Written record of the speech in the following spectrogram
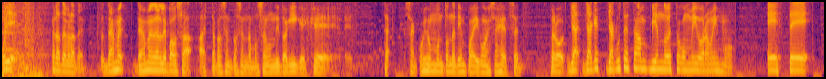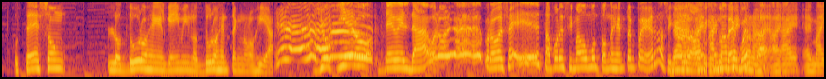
Oye, espérate, espérate. Déjame, déjame darle pausa a esta presentación. Dame un segundito aquí, que es que eh, se, se han cogido un montón de tiempo ahí con ese headset. Pero ya, ya, que, ya que ustedes están viendo esto conmigo ahora mismo, este, ustedes son los duros en el gaming, los duros en tecnología. Yo quiero, de verdad, bro, pero ese eh, está por encima de un montón de gente en PR, así que No, hay, más personas, hay, hay- hay más,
